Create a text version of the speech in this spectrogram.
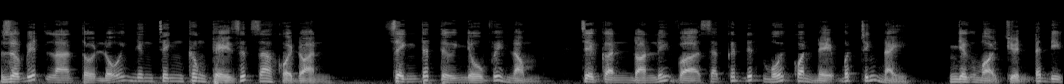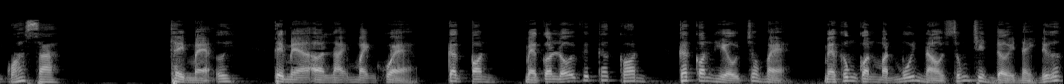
Dù biết là tội lỗi nhưng Trinh không thể dứt ra khỏi đoàn. Trinh đã tự nhủ với lòng, chỉ cần đoàn lấy vợ sẽ cất đứt mối quan hệ bất chính này. Nhưng mọi chuyện đã đi quá xa. Thầy mẹ ơi, thầy mẹ ở lại mạnh khỏe. Các con, mẹ có lỗi với các con. Các con hiểu cho mẹ. Mẹ không còn mặt mũi nào sống trên đời này nữa.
